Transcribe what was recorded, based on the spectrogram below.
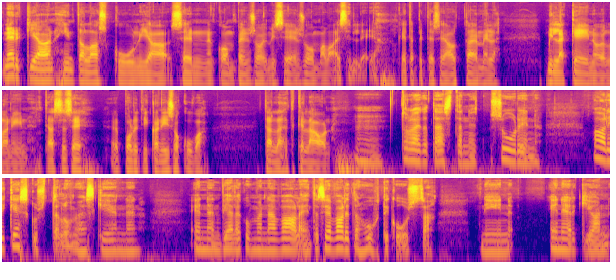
energiaan, hintalaskuun ja sen kompensoimiseen suomalaisille ja ketä pitäisi auttaa ja millä, millä keinoilla, niin tässä se politiikan iso kuva tällä hetkellä on. Mm. Tuleeko tästä nyt suurin vaalikeskustelu myöskin ennen, ennen vielä kun mennään vaaleihin? Tosiaan vaalit on huhtikuussa, niin energian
